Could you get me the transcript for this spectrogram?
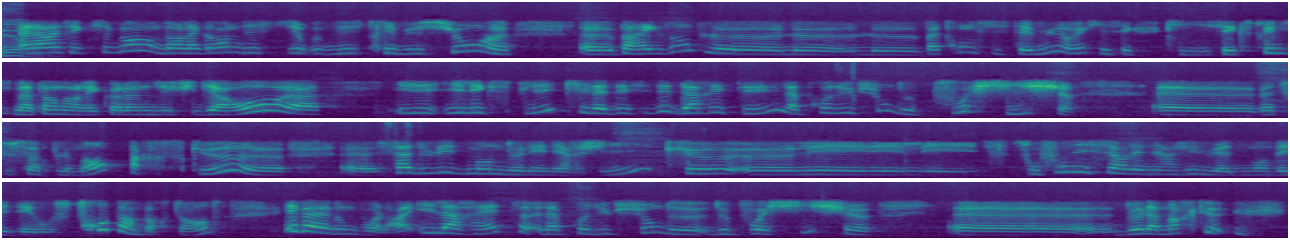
Alors effectivement, dans la grande distribution, euh, euh, par exemple, le, le, patron de Système U, hein, qui s'exprime ce matin dans les colonnes du Figaro, euh, il, explique qu'il a décidé d'arrêter la production de pois chiches, bah, tout simplement parce que ça lui demande de l'énergie, que son fournisseur d'énergie lui a demandé des hausses trop importantes, et ben donc voilà, il arrête la production de, de pois chiches de la marque U.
